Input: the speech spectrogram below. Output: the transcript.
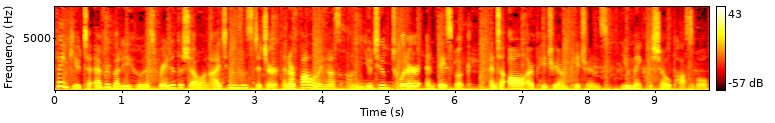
Thank you to everybody who has rated the show on iTunes and Stitcher and are following us on YouTube, Twitter, and Facebook. And to all our Patreon patrons, you make the show possible.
